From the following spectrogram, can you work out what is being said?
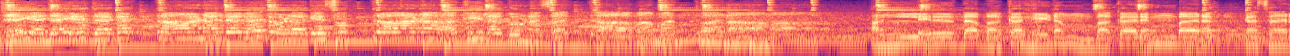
ಜಯ ಜಯ ಜಗತ್ರಾಣ ಜಗದೊಳಗೆ ಸುತ್ರಾಣ, ಅಖಿಲ ಗುಣ ಸದ್ಧಾಮ ಮಧ್ವನಾಮ. ಅಲ್ಲಿರ್ದ ಬಕ ಹಿಡಂಬಕರೆಂಬ ರಕ್ಕಸರ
